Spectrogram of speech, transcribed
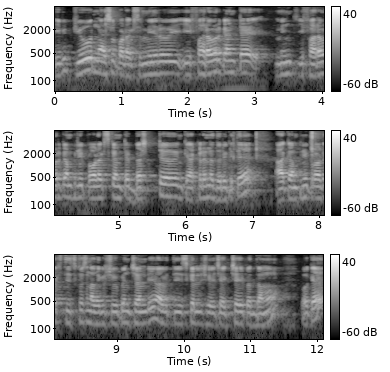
ఇవి ప్యూర్ నేచురల్ ప్రొడక్ట్స్. మీరు ఈ ఫర్ ఎవర్ కంటే మించి ఈ ఫర్ ఎవర్ కంపెనీ ప్రోడక్ట్స్ కంటే బెస్ట్ ఇంకా ఎక్కడైనా దొరికితే ఆ కంపెనీ ప్రోడక్ట్స్ తీసుకొచ్చి నా దగ్గర చూపించండి. అవి తీసుకెళ్ళి చెక్ చేయిద్దాము ఓకే?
